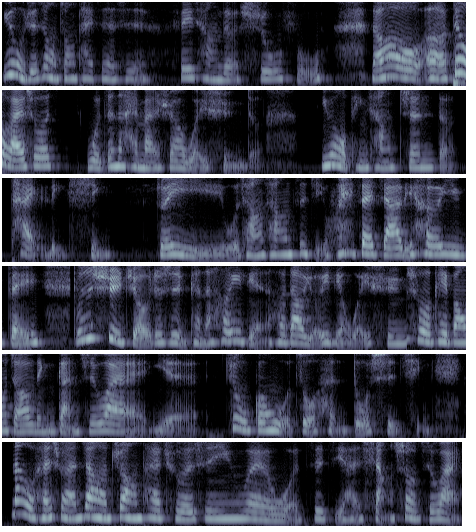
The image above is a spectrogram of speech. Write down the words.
因为我觉得这种状态真的是非常的舒服。然后呃，对我来说，我真的还蛮需要微醺的，因为我平常真的太理性。所以我常常自己会 在家里喝一杯，不是酗酒，就是可能喝一点，喝到有一点微醺。除了可以帮我找到灵感之外，也助攻我做很多事情。那我很喜欢这样的状态，除了是因为我自己很享受之外，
